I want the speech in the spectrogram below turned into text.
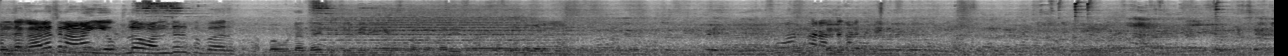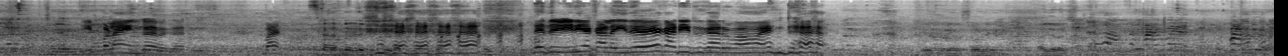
அந்த காலத்தில் ஆனால் எவ்வளோ வந்திருக்கு பாரு. அப்போ உள்ளதான் இப்போ திரும்பி ரீயூஸ் பண்ணுற மாதிரி இருக்கும். இப்போலாம் எங்கே இருக்கு நேற்று வீடியோ காலை இதவே காட்டிட்டு இருக்காரு மாமா என்கிட்ட கேமரா எப்படி எல்லாம் மண் ஆ? மண்பாண்டங்க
